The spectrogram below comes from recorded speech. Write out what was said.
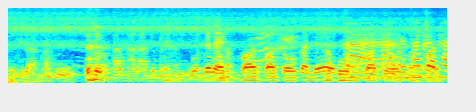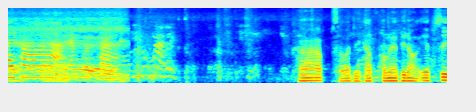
เลยที่หลานมาบูทางหาหลานเดี๋ยวไปดีร่วมก็ไหนขอขอโตวกันเด้อครับผมขอโตค่ะว เดินทางปลอดภัยค่ะค่ะ ครับสวัสดีครับพ่อแม่พี่น้องเอฟซี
